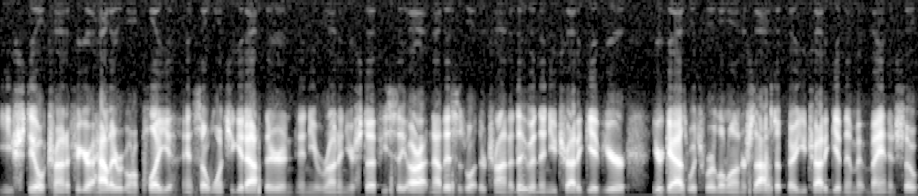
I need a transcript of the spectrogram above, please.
you're still trying to figure out how they were going to play you, and so once you get out there and, and you're running your stuff, you see, all right, now this is what they're trying to do, and then you try to give your your guys, which were a little undersized up there, you try to give them advantage. So,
